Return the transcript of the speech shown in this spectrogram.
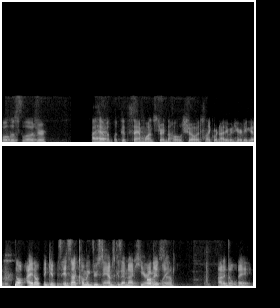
Full disclosure, I haven't looked at Sam once during the whole show. It's like we're not even here together. No, I don't think it's it's not coming through Sam's because I'm not hearing Oh, hey, it like Sam. on a delay.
